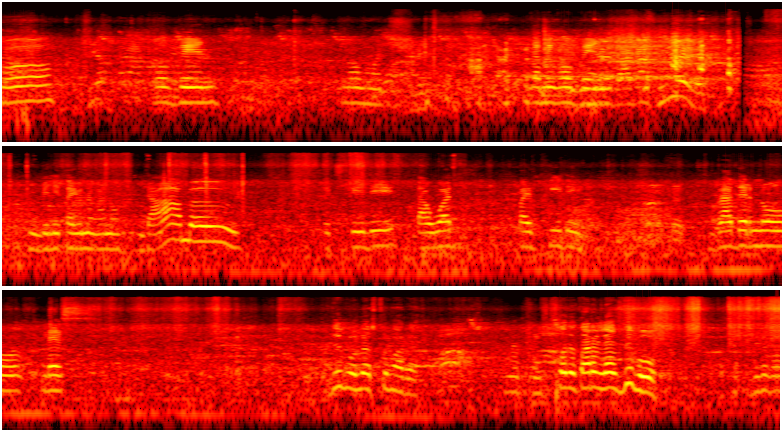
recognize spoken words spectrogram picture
Oh, oven. No much. Daming oven. Bili tayo ng ano, double. 6 KD, tawad 5 KD. Brother no less. Dibo less tumara. Okay. So tara less dibo. Dibo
